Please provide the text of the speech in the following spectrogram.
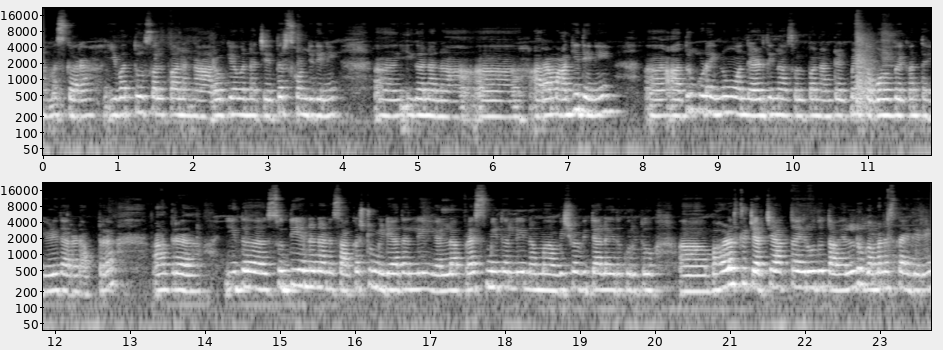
ನಮಸ್ಕಾರ. ಇವತ್ತು ಸ್ವಲ್ಪ ನನ್ನ ಆರೋಗ್ಯವನ್ನು ಚೇತರಿಸ್ಕೊಂಡಿದ್ದೀನಿ. ಈಗ ನಾನು ಆರಾಮಾಗಿದ್ದೀನಿ. ಆದರೂ ಕೂಡ ಇನ್ನೂ ಒಂದೆರಡು ದಿನ ಸ್ವಲ್ಪ ನಾನು ಟ್ರೀಟ್ಮೆಂಟ್ ತೊಗೊಳ್ಬೇಕಂತ ಹೇಳಿದ್ದಾರೆ ಡಾಕ್ಟ್ರ್. ಆದ್ರೆ ಇದು ಸುದ್ದಿಯನ್ನು ನಾನು ಸಾಕಷ್ಟು ಮೀಡಿಯಾದಲ್ಲಿ, ಎಲ್ಲ ಪ್ರೆಸ್ ಮೀಟಲ್ಲಿ ನಮ್ಮ ವಿಶ್ವವಿದ್ಯಾಲಯದ ಕುರಿತು ಬಹಳಷ್ಟು ಚರ್ಚೆ ಆಗ್ತಾ ಇರೋದು ತಾವೆಲ್ಲರೂ ಗಮನಿಸ್ತಾ ಇದ್ದೀರಿ.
